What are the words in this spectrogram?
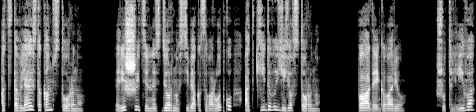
Отставляю стакан в сторону. Решительно сдернув с себя косоворотку, откидываю ее в сторону. «Падай», — говорю. Шутливо,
